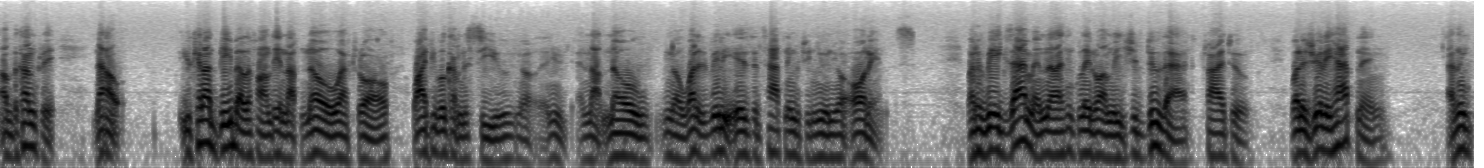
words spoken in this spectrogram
of the country. Now, you cannot be Belafonte and not know, after all, why people come to see you, you know, and, you, and not know, you know, what it really is that's happening between you and your audience. But if we examine, and I think later on we should do that, try to, what is really happening, I think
